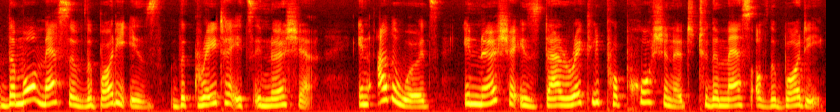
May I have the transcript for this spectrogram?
The more massive the body is, the greater its inertia. In other words, inertia is directly proportionate to the mass of the body.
